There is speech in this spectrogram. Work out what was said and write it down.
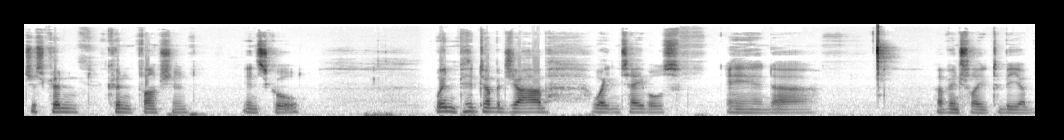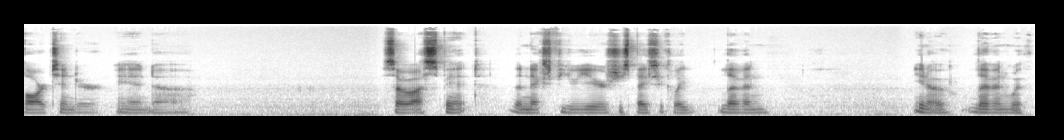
just couldn't couldn't function in school. Went and picked up a job waiting tables, and uh, eventually to be a bartender. And uh, so I spent the next few years just basically living, you know, living with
